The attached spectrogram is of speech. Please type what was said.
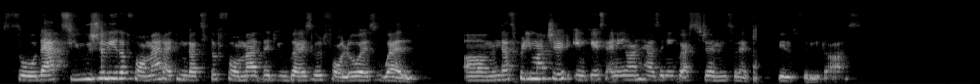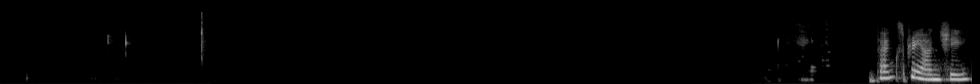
So that's usually the format. I think that's the format that you guys will follow as well. Um, and that's pretty much it. In case anyone has any questions, like feel free to ask. Thanks, Priyanshi.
